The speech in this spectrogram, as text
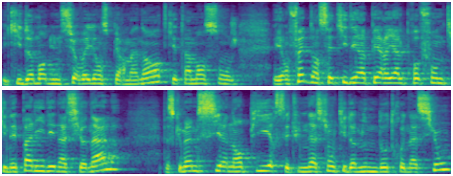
et qui demande une surveillance permanente, qui est un mensonge. Et en fait, dans cette idée impériale profonde qui n'est pas l'idée nationale, parce que même si un empire, c'est une nation qui domine d'autres nations,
